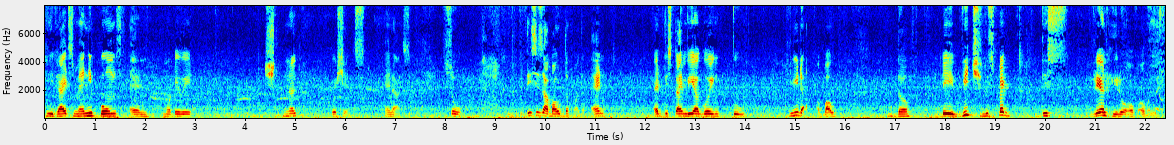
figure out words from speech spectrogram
He writes many poems and motivational questions and answers. So this is about the father. And at this time we are going to read about the day which respect this real hero of our life.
